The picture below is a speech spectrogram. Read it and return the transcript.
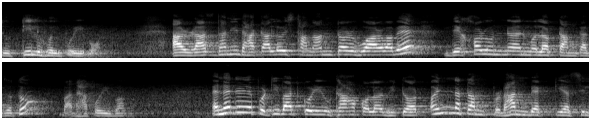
জটিল হৈ পৰিব। আৰু ৰাজধানী ঢাকালৈ স্থানান্তৰ হোৱাৰ বাবে দেশৰ উন্নয়নমূলক কাম কাজতো বাধা পৰিব। এনেদৰে প্ৰতিবাদ কৰি উঠাসকলৰ ভিতৰত অন্যতম প্ৰধান ব্যক্তি আছিল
